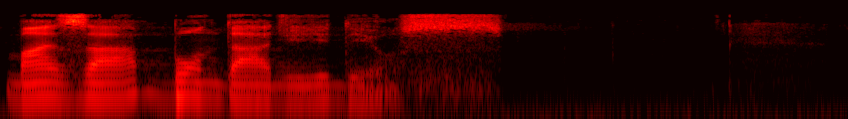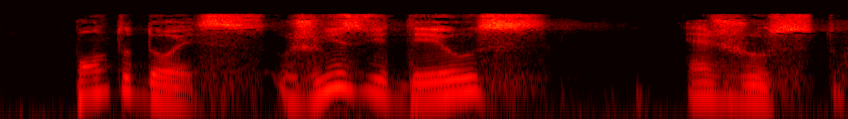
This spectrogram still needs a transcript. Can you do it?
mas a bondade de Deus. Ponto 2. O juízo de Deus é justo.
